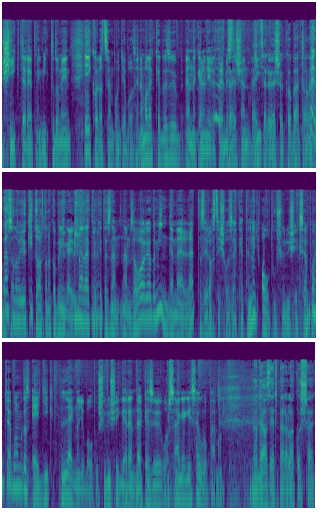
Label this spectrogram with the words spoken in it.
sík terep, meg mit tudom én. Éghajlat szempontjából azért nem a legkedvezőbb, ennek ellenére természetesen... Ki... Egyszerű esőkabáltal. De azt mondom, hogy ők kitartanak a bringájuk mellett, őket ez nem, nem zavarja, de minden mellett azért azt is hozzá kell tenni, hogy autósűrűség szempontjából meg az egyik legnagyobb autósűrűséggel rendelkező ország egész Európában. Na de azért, mert a lakosság,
